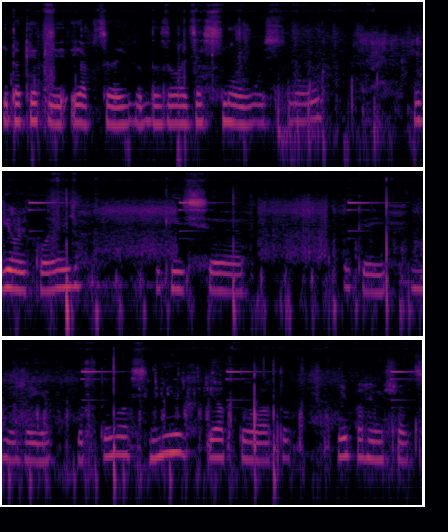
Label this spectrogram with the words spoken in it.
І так, як, як це називається сноу, ось. Білий клей, якийсь е, окей, вже як пустила, сніг і активатор. І перемішати.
